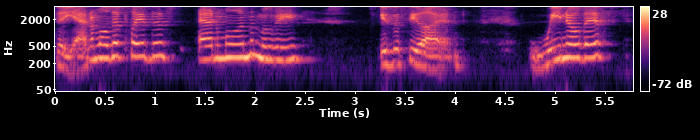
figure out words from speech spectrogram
The animal that played this animal in the movie is a sea lion. We know this.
